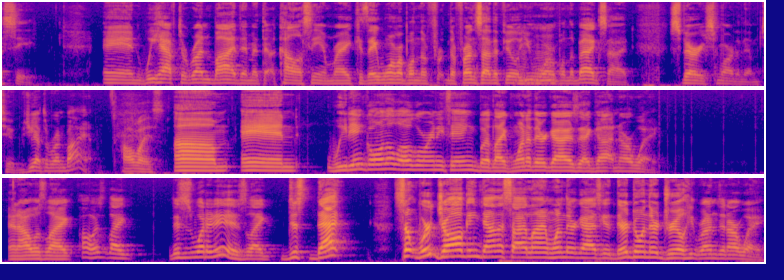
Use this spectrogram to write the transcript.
SC, and we have to run by them at the Coliseum, right? Because they warm up on the fr- the front side of the field, you warm up on the back side. It's very smart of them too, but you have to run by them. Always. Um, and we didn't go on the logo or anything, but like one of their guys that got in our way. And I was like, oh, it's like this is what it is. Like just that. So we're jogging down the sideline. One of their guys, they're doing their drill. He runs in our way,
